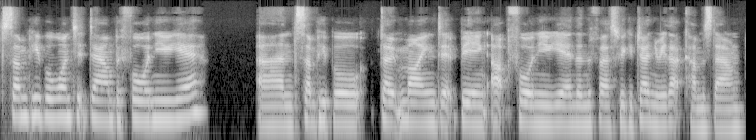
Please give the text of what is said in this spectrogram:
some people want it down before New Year, and some people don't mind it being up for New Year, and then the first week of January that comes down.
